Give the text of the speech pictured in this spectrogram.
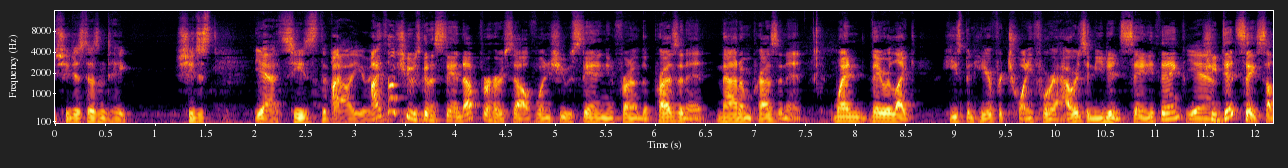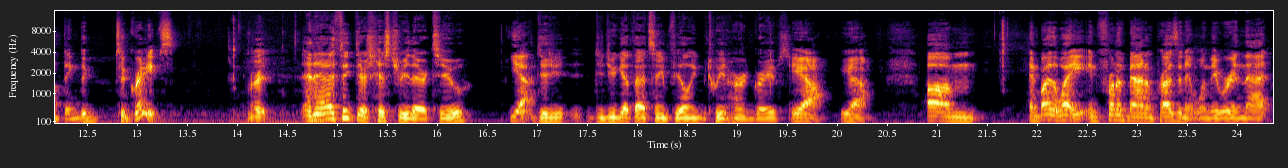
she just doesn't take, she just yeah sees the value. in I thought she was going to stand up for herself when she was standing in front of the president, Madam President, when they were like, "He's been here for 24 hours and you didn't say anything." Yeah. she did say something to, to Graves. Right. And I think there's history there too. Yeah, Did you did you get that same feeling between her and Graves? yeah, yeah. Um, and by the way, in front of Madam President, when they were in that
